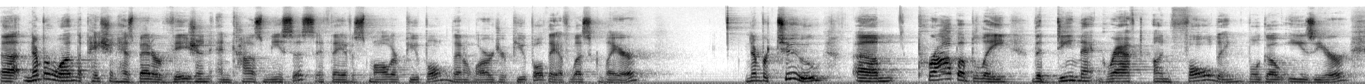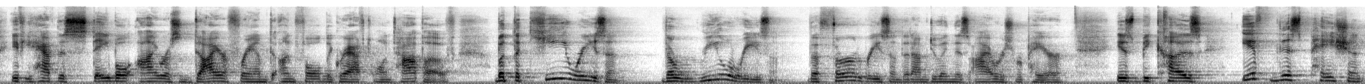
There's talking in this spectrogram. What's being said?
Uh, number one, the patient has better vision and cosmesis. If they have a smaller pupil than a larger pupil, they have less glare. Number two, um, probably the DMEK graft unfolding will go easier if you have this stable iris diaphragm to unfold the graft on top of. But the key reason, the real reason the third reason that I'm doing this iris repair is because if this patient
